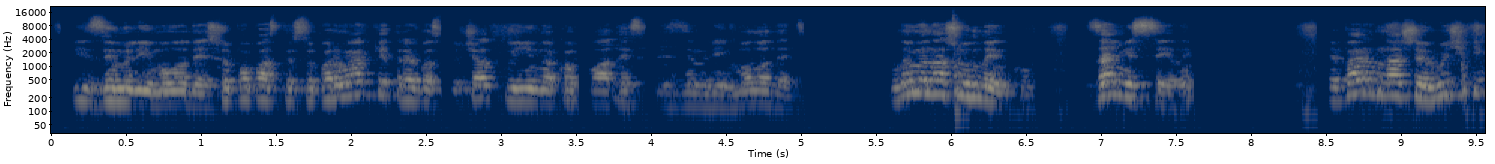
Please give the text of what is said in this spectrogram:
З-під землі, молодець. Щоб попасти в супермаркет, треба спочатку її накопати з-під землі. Молодець. Коли ми нашу глинку замісили, тепер наші ручки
